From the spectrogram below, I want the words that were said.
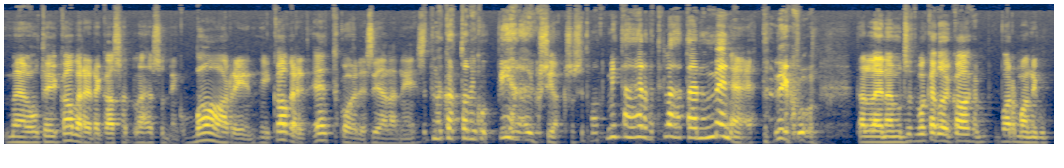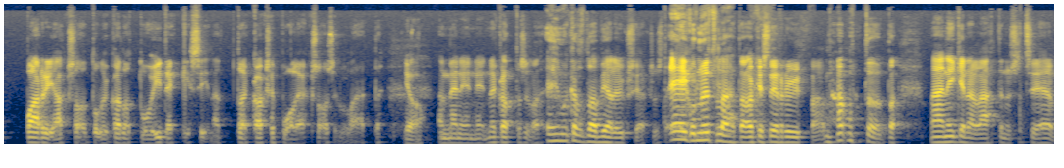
me oltiin kavereiden kanssa lähdössä niinku baariin, niin kaverit etkoili siellä, niin sitten ne katsoi niinku vielä yksi jakso. Sitten mä oon, mitä helvetti, lähdetään nyt menee. Että niinku, tälleen näin. Mutta sitten mä katsoin ka- varmaan niinku pari jaksoa tuli katsottua itsekin siinä, tai kaksi ja puoli jaksoa sillä että Joo. mä menin, niin ne katsoi sillä ei me katsotaan vielä yksi jakso. Sitten, ei kun nyt lähdetään oikeasti ryyppäämään, mutta tota, mä en ikinä lähtenyt sit siihen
